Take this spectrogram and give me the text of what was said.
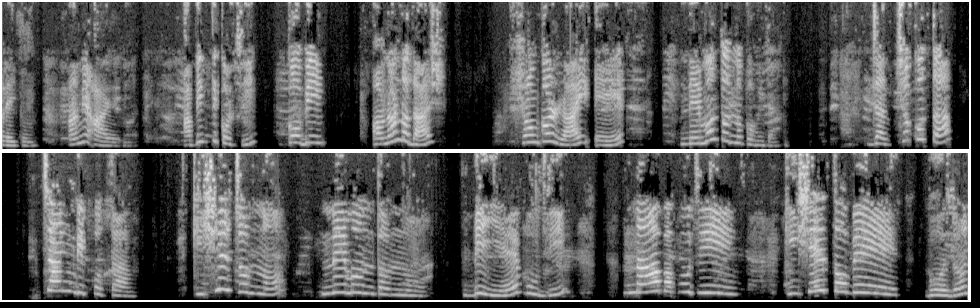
আলাইকুম। আমি আয়েরি। আবৃত্তি করছি কবি অনন্য দাস, শঙ্কর রায় এর নেমন্তন্ন কবিতা। যাচ্ছ কোথা চাঙ্গি কোথা কিসের জন্য নেমন্তন্ন? বিয়ে বুঝি, না বাপুজি কিসের তবে? ভোজন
